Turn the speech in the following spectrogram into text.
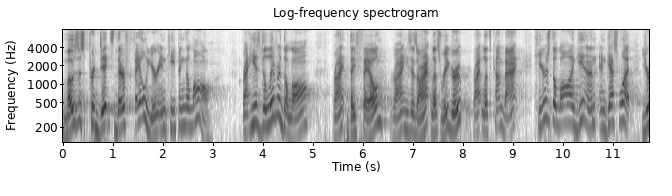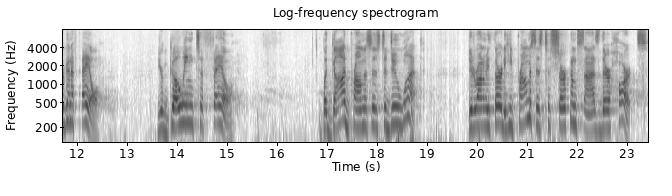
Moses predicts their failure in keeping the law. Right? He has delivered the law, right? They failed, right? He says, "All right, let's regroup, right? Let's come back. Here's the law again, and guess what? You're going to fail. You're going to fail." But God promises to do what? Deuteronomy 30, he promises to circumcise their hearts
